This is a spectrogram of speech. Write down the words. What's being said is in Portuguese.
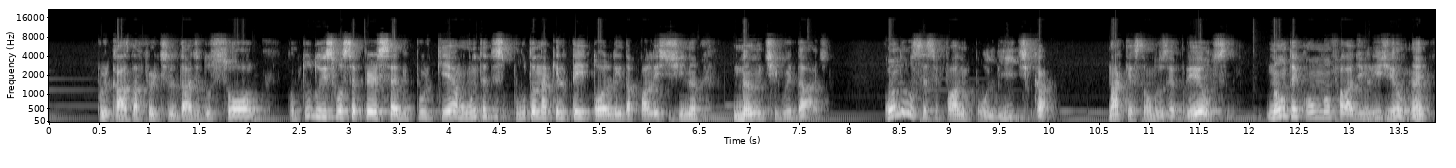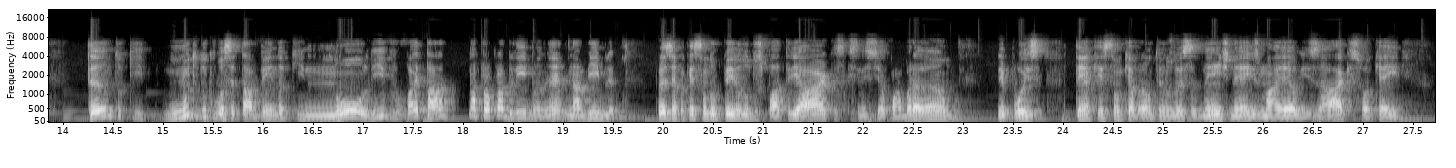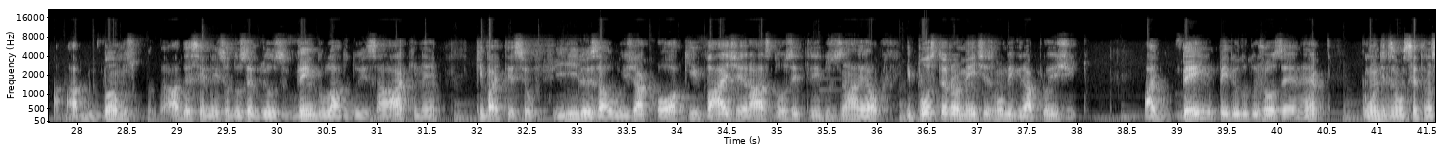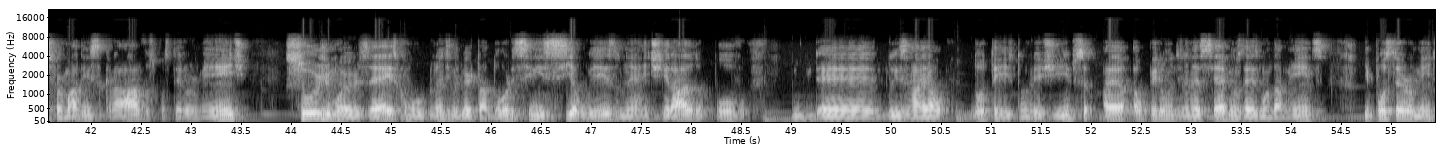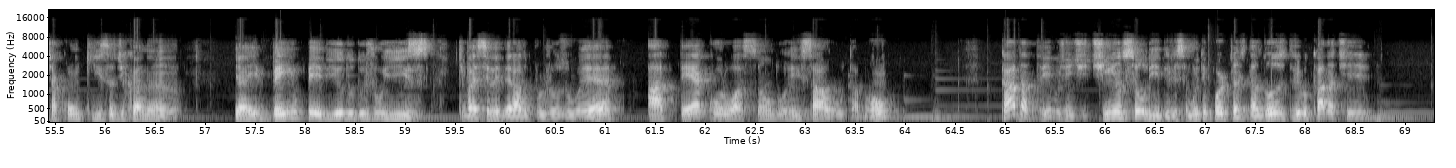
por causa da fertilidade do solo. Então tudo isso você percebe porque há muita disputa naquele território ali da Palestina na antiguidade. Quando você se fala em política, na questão dos hebreus, não tem como não falar de religião, né? Tanto que muito do que você está vendo aqui no livro vai estar tá na própria Bíblia, né? Na Bíblia. Por exemplo, a questão do período dos patriarcas, que se inicia com Abraão. Depois tem a questão que Abraão tem os dois descendentes, né? Ismael e Isaac. Só que aí a, vamos a descendência dos hebreus vem do lado do Isaac, né? Que vai ter seu filho, Esaú e Jacó, que vai gerar as 12 tribos de Israel. E posteriormente eles vão migrar para o Egito. Aí vem o período do José, né? Onde eles vão ser transformados em escravos posteriormente. Surge Moisés como o grande libertador, se inicia o êxodo, né? A retirada do povo é, do Israel do território egípcio. É, é o período onde eles recebem os Dez Mandamentos e posteriormente a conquista de Canaã. E aí vem o período dos juízes, que vai ser liderado por Josué até a coroação do rei Saul, tá bom? Cada tribo, gente, tinha o seu líder, isso é muito importante. Das 12 tribos, cada,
